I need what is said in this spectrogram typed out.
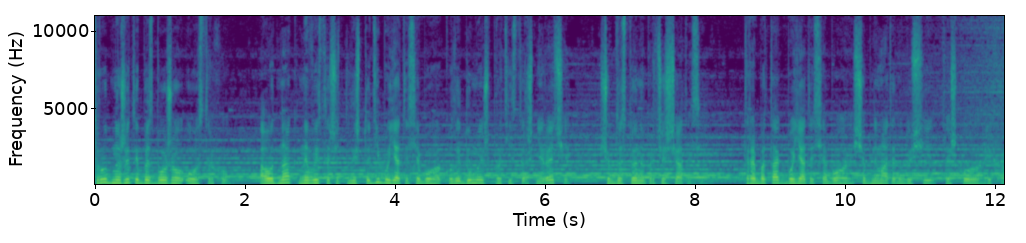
Трудно жити без Божого остраху, а однак не вистачить лише тоді боятися Бога, коли думаєш про ті страшні речі, щоб достойно причащатися. Треба так боятися Бога, щоб не мати на душі тяжкого гріха.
